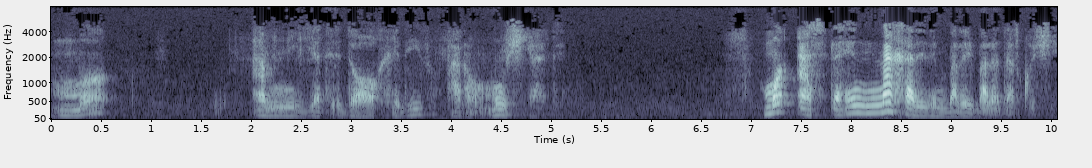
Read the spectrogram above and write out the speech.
ما امنیت داخلی رو فراموش کردیم. ما اسلحه نخریدیم برای برادر کشی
